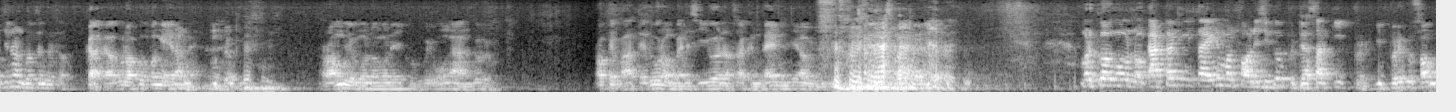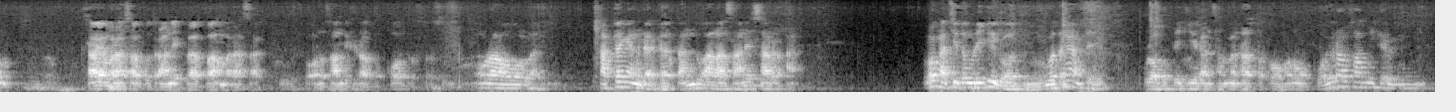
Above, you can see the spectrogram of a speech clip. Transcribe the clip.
jenengan buat nanti gak aku rokok pangeran ya orang yang ngono-ngono itu gue mau nganggur Oke, Pak itu orang pensiun, rasa genteng ya. Mergo ngono, kadang kita ini menfonis itu berdasar kiber. Kiber itu som. Saya merasa putrane bapak, merasa gus. Kalau santri rata terus terus. Orang oleh. Kadang yang tidak datang itu alasannya syar'an. Kalau ngaji gue tuh, gue tengah sih. Kalau kepikiran sama rata kono, gue rasa mikir gue.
